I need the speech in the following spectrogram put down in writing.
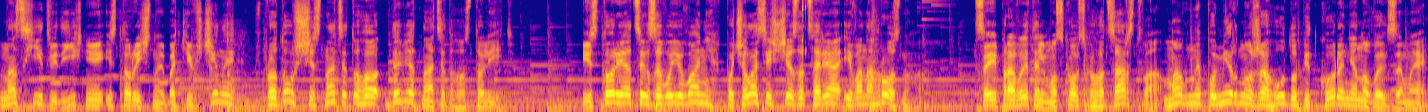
на схід від їхньої історичної батьківщини впродовж 16-19 століть. Історія цих завоювань почалася ще за царя Івана Грозного. Цей правитель Московського царства мав непомірну жагу до підкорення нових земель.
